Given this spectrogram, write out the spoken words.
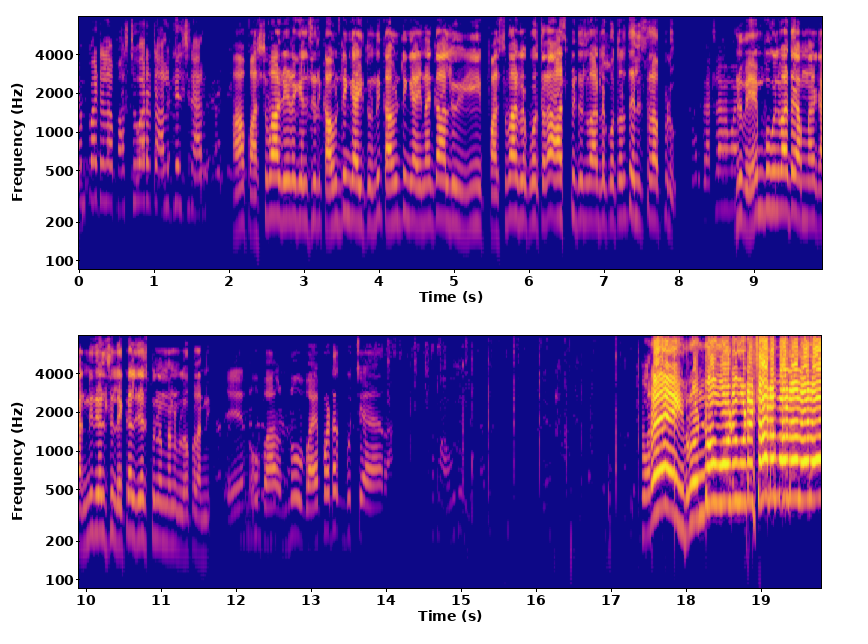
ఏం పాటలా ఫస్ట్ వారట వాళ్ళు గెలిచినారు ఆ ఫస్ట్ వార్డు ఈడ గెలిచింది కౌంటింగ్ అవుతుంది. కౌంటింగ్ అయినాక వాళ్ళు ఈ ఫస్ట్ వార్డులోకి పోతారా హాస్పిటల్ వార్డులోకి పోతారో తెలుస్తుంది అప్పుడు. నువ్వేం బుగులు పట్ట మనకి అన్ని తెలిసి లెక్కలు చేసుకున్నాం మనం లోపల అన్ని ఏ నువ్వు నువ్వు భయపడక బుచ్చారా ఒరే రెండు మూడు కూడా చాడపడాలి రే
